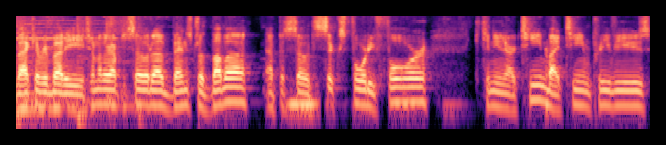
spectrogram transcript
back, everybody, to another episode of Benched with Bubba, episode 644. Continuing our team by team previews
